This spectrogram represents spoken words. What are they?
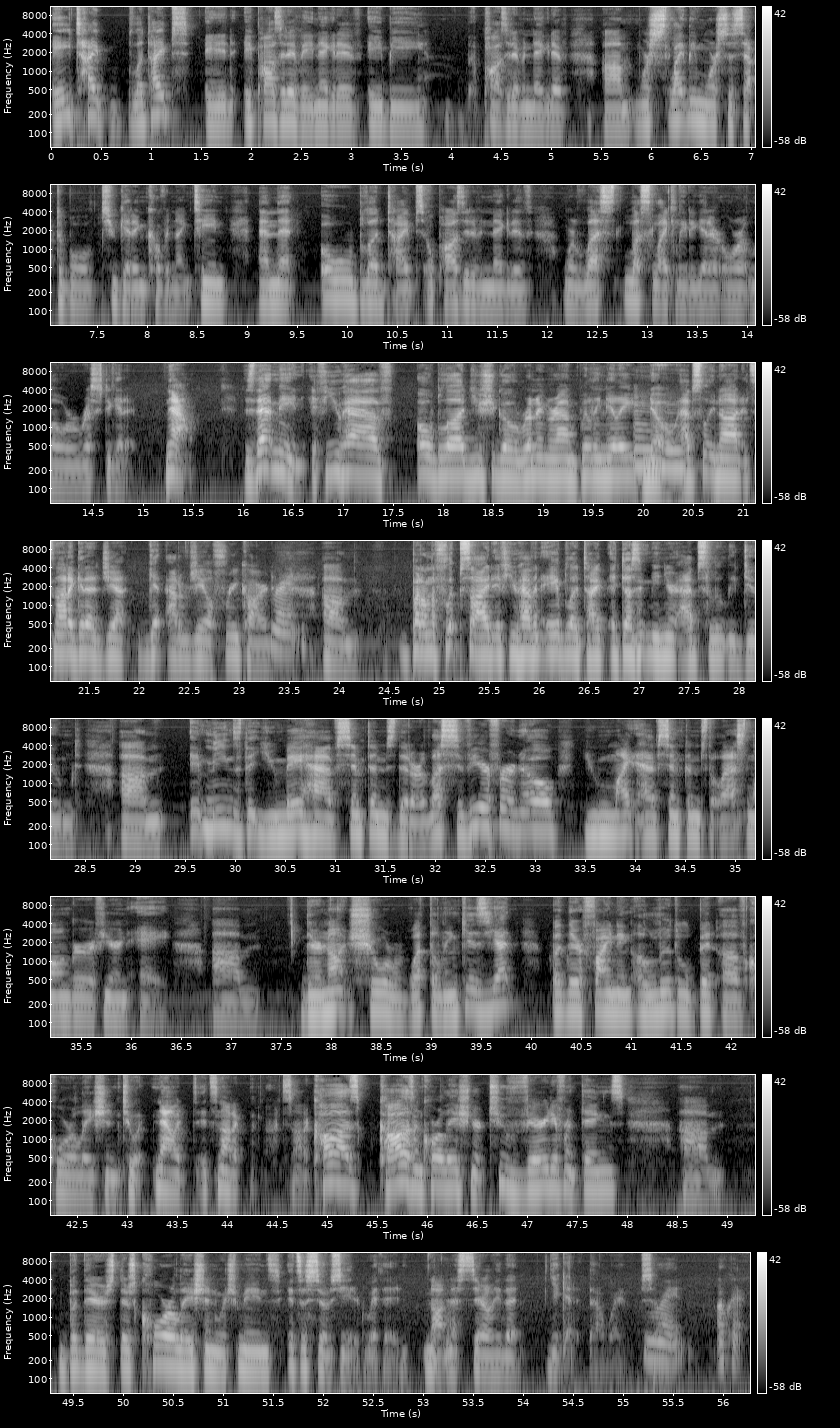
A type blood types, A, A positive, A negative, AB positive and negative, um, were slightly more susceptible to getting COVID 19, and that O blood types, O positive and negative, were less less likely to get it or at lower risk to get it. Now, does that mean if you have O blood, you should go running around willy nilly? No, absolutely not. It's not a get out of jail, get out of jail free card. Right. Um, but on the flip side, if you have an A blood type, it doesn't mean you're absolutely doomed. Um, it means that you may have symptoms that are less severe for an O. You might have symptoms that last longer if you're an A. Um, they're not sure what the link is yet, but they're finding a little bit of correlation to it. Now, it, it's not a it's not a cause. Cause and correlation are two very different things. Um, but there's there's correlation, which means it's associated with it, not necessarily that you get it that way. So. Right. Okay.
